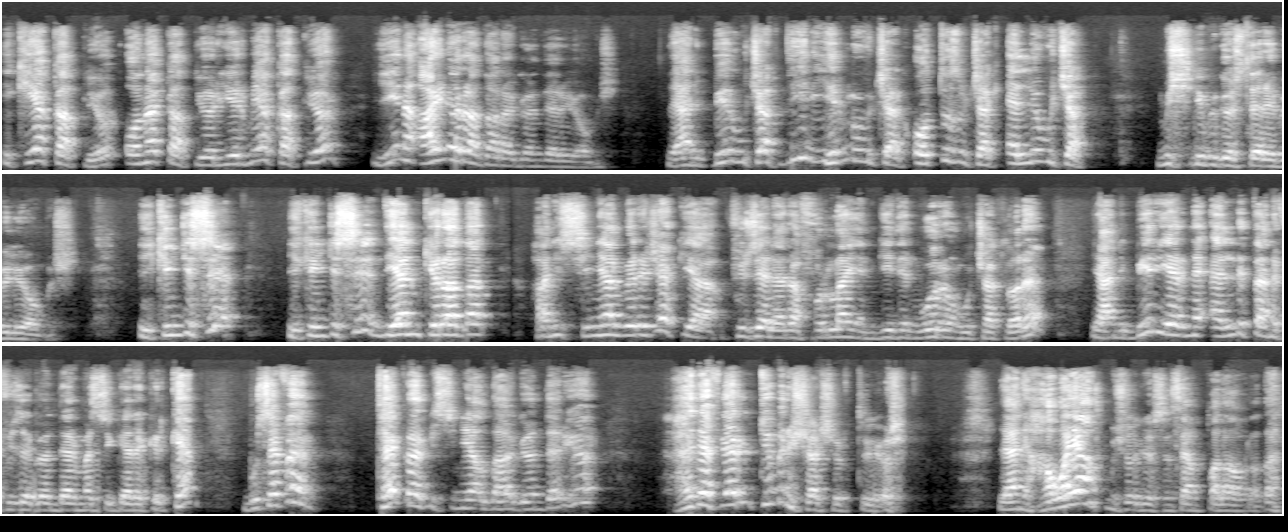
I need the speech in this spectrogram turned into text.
ikiye katlıyor, ona katlıyor, yirmiye katlıyor. Yine aynı radara gönderiyormuş. Yani bir uçak değil, 20 uçak, 30 uçak, 50 uçakmış gibi gösterebiliyormuş. İkincisi, ikincisi diyelim ki radar hani sinyal verecek ya füzelere fırlayın, gidin vurun uçakları. Yani bir yerine 50 tane füze göndermesi gerekirken bu sefer tekrar bir sinyal daha gönderiyor. Hedeflerin tümünü şaşırtıyor. Yani havaya atmış oluyorsun sen palavradan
